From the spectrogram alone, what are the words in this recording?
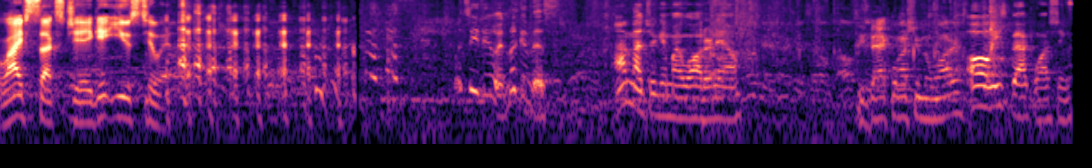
Life sucks, Jay. Get used to it. What's he doing? Look at this. I'm not drinking my water now. Be back washing the water. Oh, he's backwashing.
